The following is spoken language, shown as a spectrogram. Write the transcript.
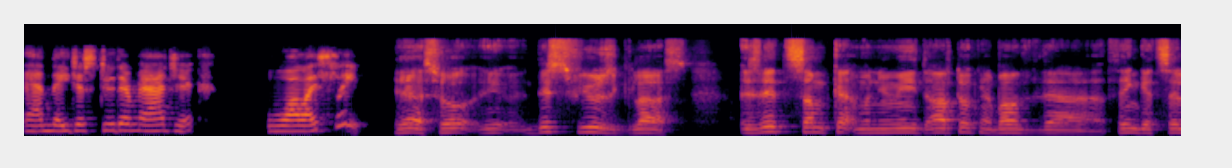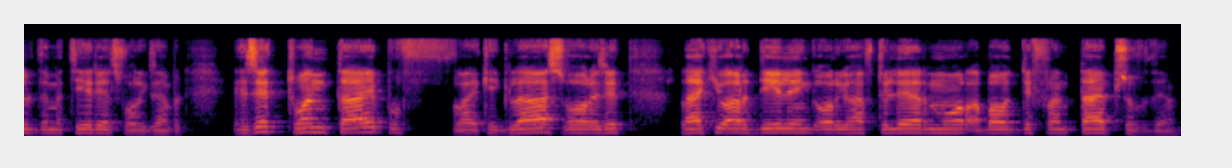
and they just do their magic while I sleep. yeah, so this fused glass is it some kind when you mean are talking about the thing itself, the materials, for example, is it one type of like a glass, or is it like you are dealing, or you have to learn more about different types of them?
